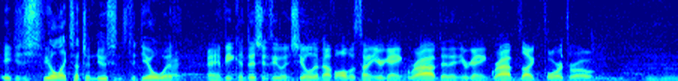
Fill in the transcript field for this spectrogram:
It can just feel like such a nuisance to deal with. Right. And if he conditions you in shield enough, all of a sudden you're getting grabbed, and then you're getting grabbed like four throw. Mm-hmm.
